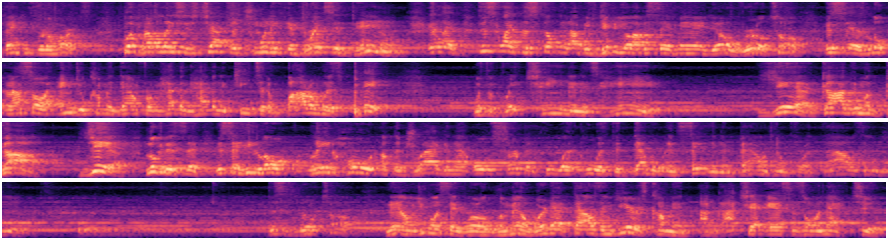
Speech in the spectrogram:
Thank you for the hearts. But Revelations chapter 20, it breaks it down. It like this is like the stuff that I be giving you. I be saying, man, yo, real talk. It says, look, and I saw an angel coming down from heaven, having a key to the bottomless pit, with a great chain in his hand. Yeah, Gog and Magog. Yeah, look at it. Said it said he laid hold of the dragon, that old serpent who was who was the devil and Satan, and bound him for a thousand years. This is real talk. Now you want to say, well, Lamel, where that thousand years come in? I got your asses on that too.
